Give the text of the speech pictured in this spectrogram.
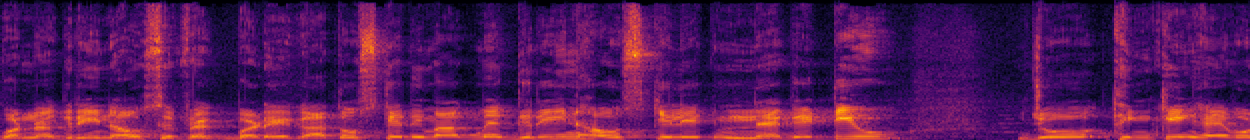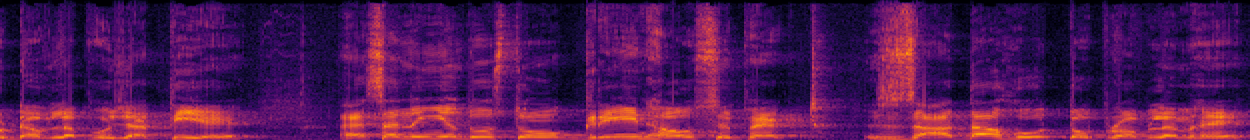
वरना ग्रीन हाउस इफ़ेक्ट बढ़ेगा। तो उसके दिमाग में ग्रीन हाउस के लिए एक नेगेटिव जो थिंकिंग है, वो डेवलप हो जाती है। ऐसा नहीं है दोस्तों ग्रीन हाउस इफ़ेक्ट ज़्यादा हो तो प्रॉब्लम है,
